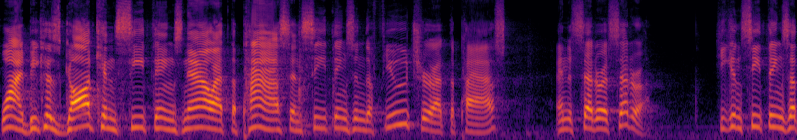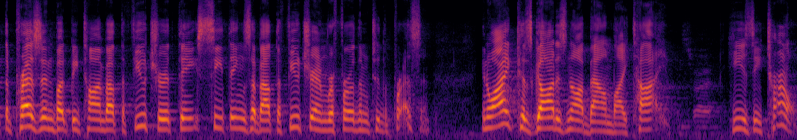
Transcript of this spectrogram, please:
Why? Because God can see things now at the past and see things in the future at the past, and etc., etc. He can see things at the present, but be talking about the future, th see things about the future and refer them to the present. You know why? Because God is not bound by time. Right. He is eternal.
